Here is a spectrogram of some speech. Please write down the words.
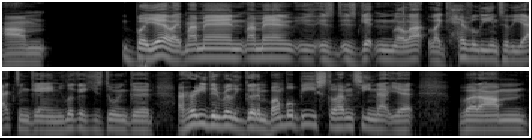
Um, but yeah, like my man, my man is, is, is getting a lot like heavily into the acting game. You look like he's doing good. I heard he did really good in Bumblebee. Still haven't seen that yet. But um,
